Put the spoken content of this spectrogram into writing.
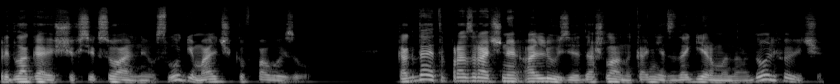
предлагающих сексуальные услуги мальчиков по вызову. Когда эта прозрачная аллюзия дошла наконец до Германа Адольфовича,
